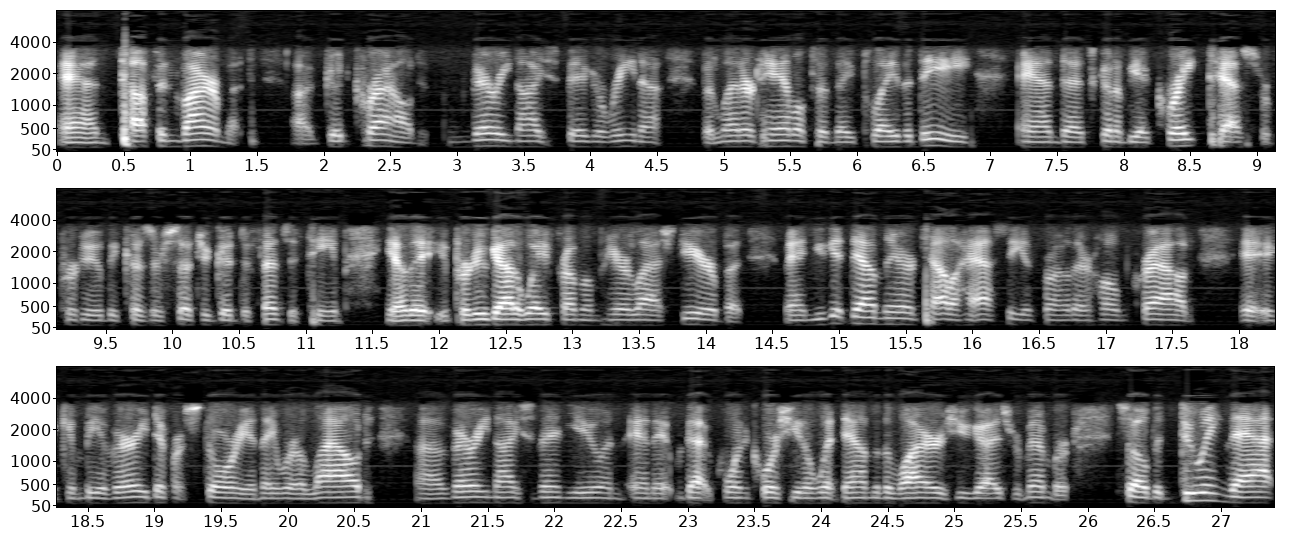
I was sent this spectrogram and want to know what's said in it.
and tough environment a good crowd, very nice big arena. But Leonard Hamilton, they play the D, and uh, it's going to be a great test for Purdue because they're such a good defensive team. You know, they, Purdue got away from them here last year, but man, you get down there in Tallahassee in front of their home crowd, it, it can be a very different story. And they were allowed a uh, very nice venue, and and it, that one of course, you know, went down to the wire as you guys remember. So, but doing that.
